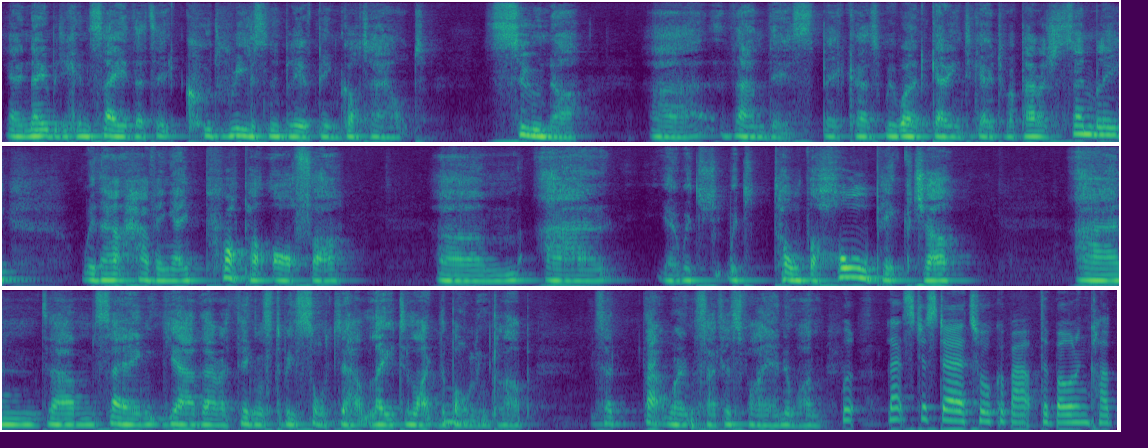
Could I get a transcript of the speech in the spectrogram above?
you know, nobody can say that it could reasonably have been got out sooner uh, than this because we weren't going to go to a parish assembly without having a proper offer, um, uh, you know, which which told the whole picture and um, saying, yeah, there are things to be sorted out later, like the mm. bowling club. So that won't satisfy anyone. Well, let's just uh, talk about the bowling club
